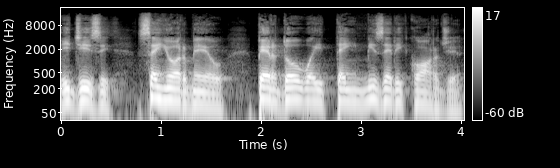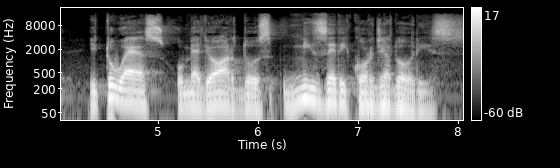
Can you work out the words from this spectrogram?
E dize: Senhor meu, perdoa e tem misericórdia e tu és o melhor dos misericordiadores.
